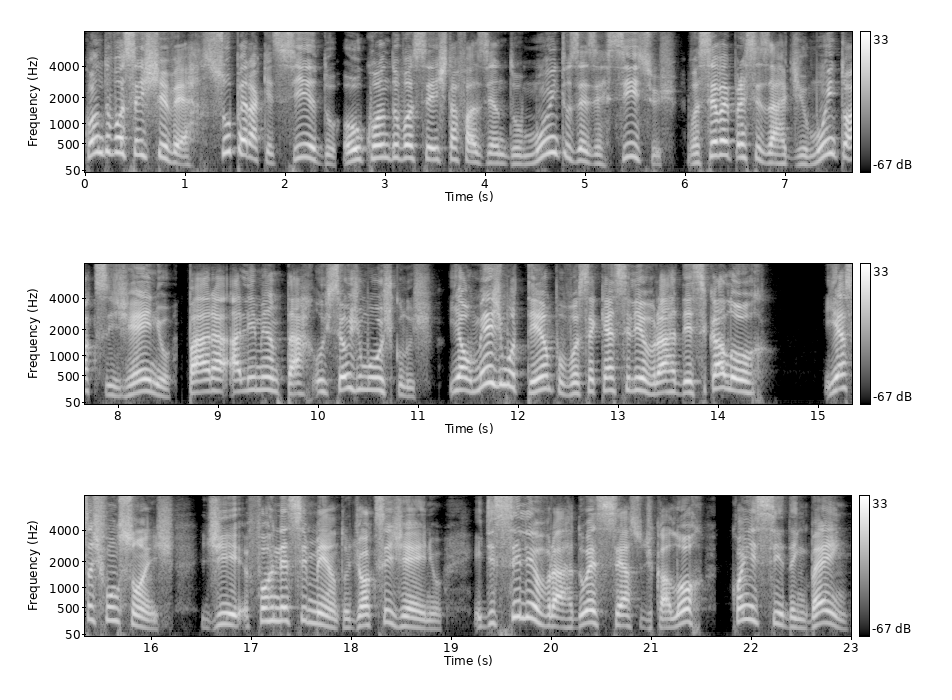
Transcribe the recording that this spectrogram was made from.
quando você estiver superaquecido ou quando você está fazendo muitos exercícios, você vai precisar de muito oxigênio para alimentar os seus músculos. E, ao mesmo tempo, você quer se livrar desse calor. E essas funções de fornecimento de oxigênio e de se livrar do excesso de calor coincidem bem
